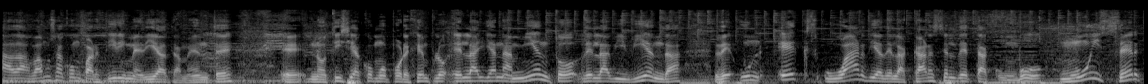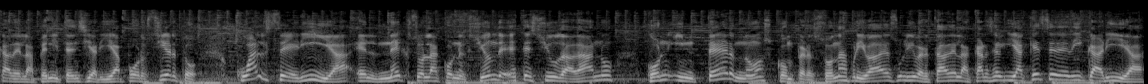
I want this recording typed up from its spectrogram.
Vamos a compartir inmediatamente eh, noticias como por ejemplo el allanamiento de la vivienda de un ex guardia de la cárcel de Tacumbú, muy cerca de la penitenciaría. Por cierto, ¿cuál sería el nexo, la conexión de este ciudadano con internos, con personas privadas de su libertad de la cárcel? ¿Y a qué se dedicaría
